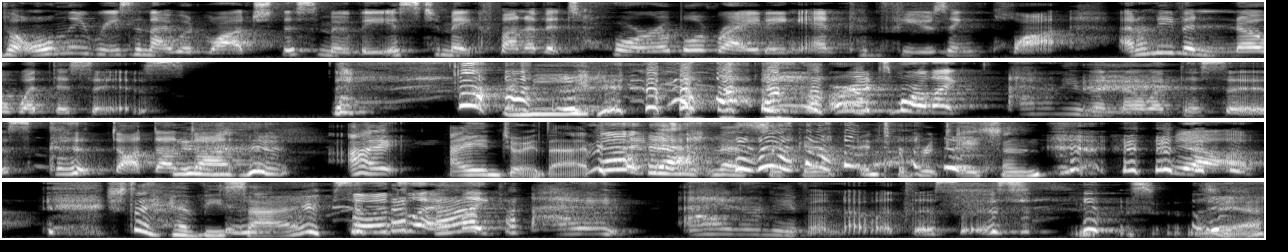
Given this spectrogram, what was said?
The only reason I would watch this movie is to make fun of its horrible writing and confusing plot. I don't even know what this is. I mean, or it's more like I don't even know what this is. dot dot dot. I I enjoyed that. Yeah. That's a good interpretation. Yeah. Just a heavy sigh. So it's like like I I don't even know what this is. yeah.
